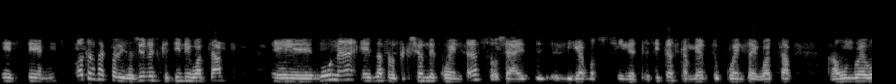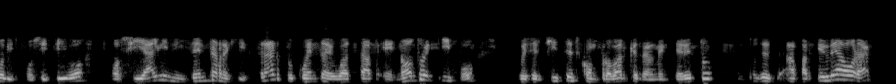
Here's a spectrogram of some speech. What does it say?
este, otras actualizaciones que tiene WhatsApp eh, una es la protección de cuentas, o sea, digamos, si necesitas cambiar tu cuenta de WhatsApp a un nuevo dispositivo o si alguien intenta registrar tu cuenta de WhatsApp en otro equipo, pues el chiste es comprobar que realmente eres tú. Entonces, a partir de ahora,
